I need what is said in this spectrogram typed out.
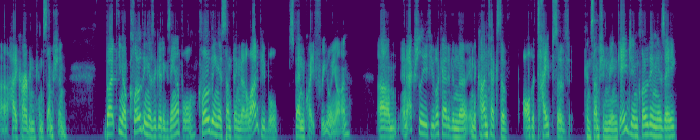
uh, high carbon consumption. But you know, clothing is a good example. Clothing is something that a lot of people spend quite freely on. Um, and actually, if you look at it in the in the context of all the types of consumption we engage in, clothing is a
